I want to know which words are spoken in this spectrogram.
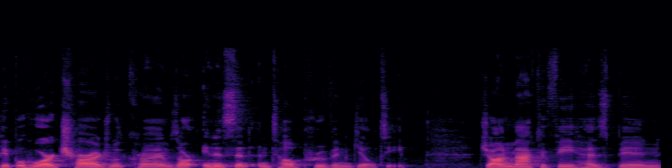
people who are charged with crimes are innocent until proven guilty. John McAfee has been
